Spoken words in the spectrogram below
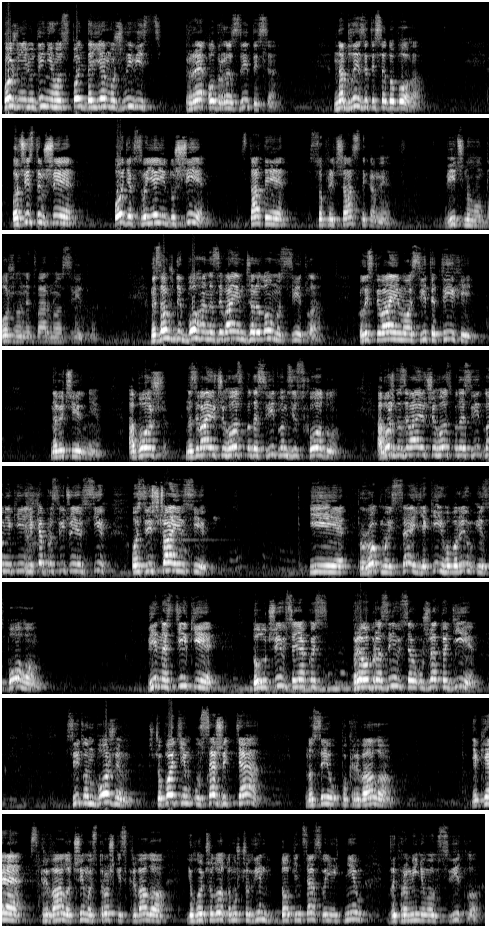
Кожній людині Господь дає можливість преобразитися, наблизитися до Бога, очистивши одяг своєї душі, стати сопричасниками вічного Божого нетварного світла. Ми завжди Бога називаємо джерелом світла, коли співаємо освіти тихий на вечірні, або ж називаючи Господа світлом зі сходу, або ж називаючи Господа світлом, яке, яке просвічує всіх, освіщає всіх. І пророк Мойсей, який говорив із Богом, він настільки долучився, якось преобразився уже тоді світлом Божим, що потім усе життя носив покривало, яке скривало чимось, трошки скривало його чоло, тому що він до кінця своїх днів випромінював світло.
